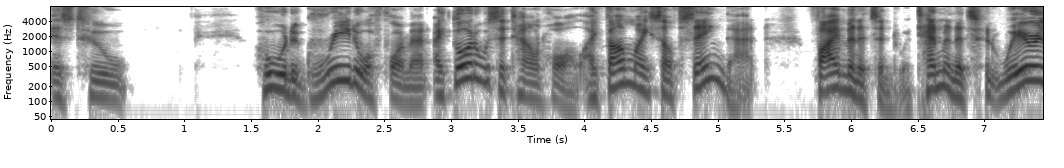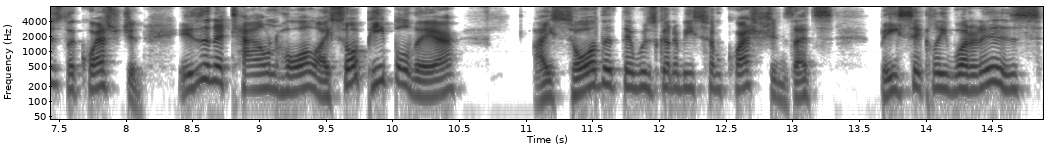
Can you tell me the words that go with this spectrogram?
as to who would agree to a format. I thought it was a town hall. I found myself saying that five minutes into it, 10 minutes in. Where is the question? Isn't a town hall? I saw people there. I saw that there was going to be some questions. That's basically what it is.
